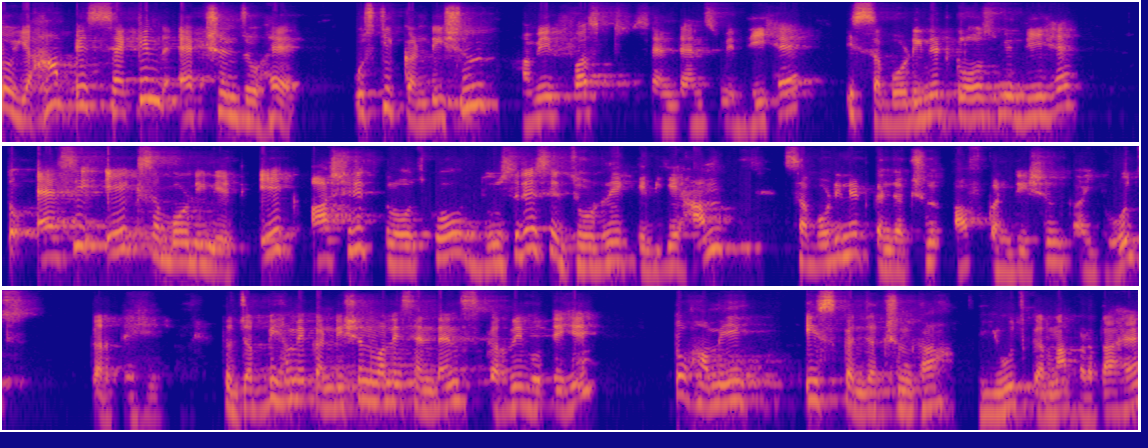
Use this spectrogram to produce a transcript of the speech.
तो यहाँ पे सेकंड एक्शन जो है, उसकी कंडीशन हमें फ़र्स्ट सेंटेंस में दी है। इस सबोर्डिनेट क्लोज में दी है तो ऐसी एक सबोर्डिनेट एक आश्रित क्लोज को दूसरे से जोड़ने के लिए हम सबोर्डिनेट कंजक्शन ऑफ़ कंडीशन का यूज़ करते हैं। तो जब भी हमें कंडीशन वाले सेंटेंस करने होते हैं तो हमें इस कंजक्शन का यूज़ करना पड़ता है।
